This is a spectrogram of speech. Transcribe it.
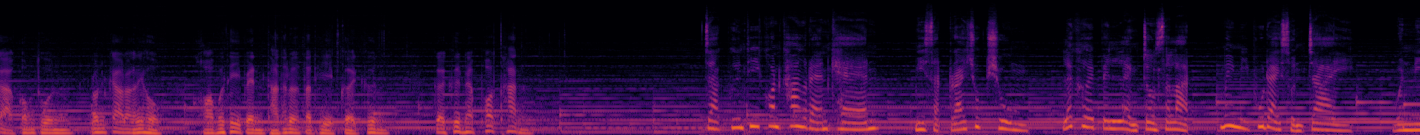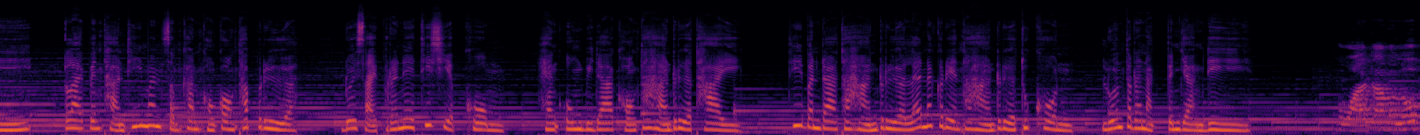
กราบกรมทุนร้นเกล้ารัชกาลที่ 6 ขอพื้นที่เป็นฐานทัพเรือสัตหีบเกิดขึ้น เกิดขึ้นนะเพราะท่าน จากพื้นที่ค่อนข้างแร้นแค้น มีสัตว์ร้ายชุกชุม และเคยเป็นแหล่งโจรสลัดไม่มีผู้ใดสนใจ วันนี้กลายเป็นฐานที่มั่นสำคัญของกองทัพเรือ ด้วยสายพระเนตรที่เฉียบคม แห่งองค์บิดาของทหารเรือไทย ที่บรรดาทหารเรือและนักเรียนทหารเรือทุกคนล้วนตระหนักเป็นอย่างดี ถวายการเคารพ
